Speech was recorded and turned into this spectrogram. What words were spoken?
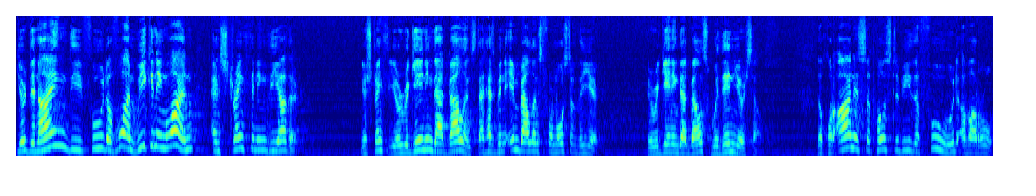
you're denying the food of one, weakening one, and strengthening the other. You're, strength, you're regaining that balance that has been imbalanced for most of the year. You're regaining that balance within yourself. The Quran is supposed to be the food of our ruh.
